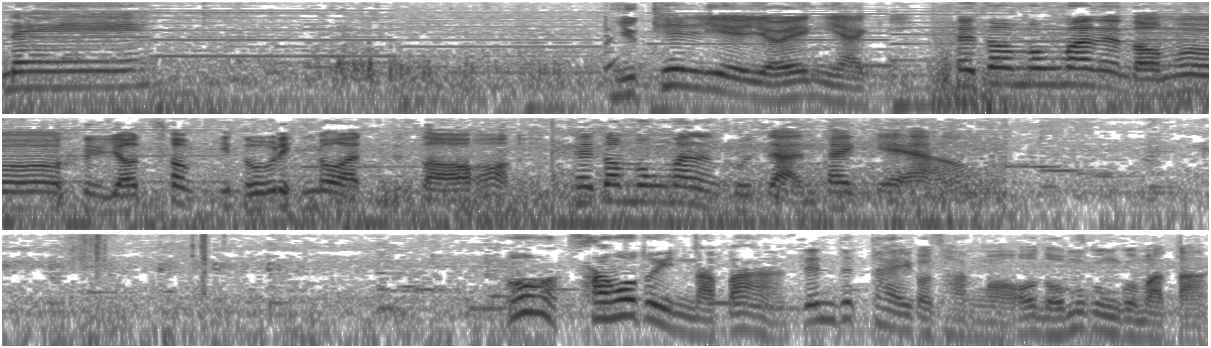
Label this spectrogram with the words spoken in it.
네. 유켈리의 여행 이야기. 해전목마는 너무 여척이 돌인 것 같아서 해전목마는 굳이 안 탈게요. 어, 상어도 있나봐. 샌드타이거 상어. 어, 너무 궁금하다.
